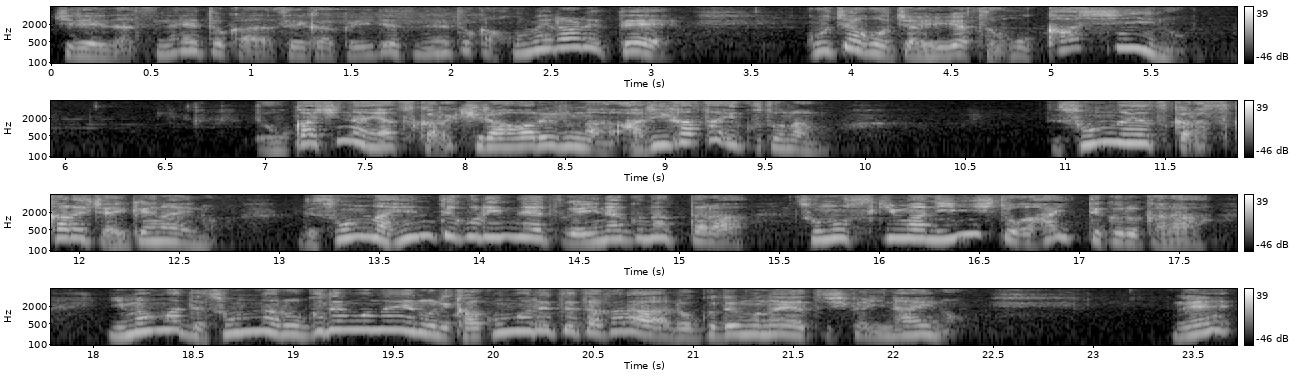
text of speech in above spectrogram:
綺麗ですねとか性格いいですねとか褒められてごちゃごちゃ言うやつおかしいの。でおかしなやつから嫌われるのはありがたいことなの。でそんなやつから好かれちゃいけないの。で、そんなへんてこりんなやつがいなくなったら、その隙間にいい人が入ってくるから、今までそんなろくでもねえのに囲まれてたから、ろくでもないやつしかいないの。ね？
